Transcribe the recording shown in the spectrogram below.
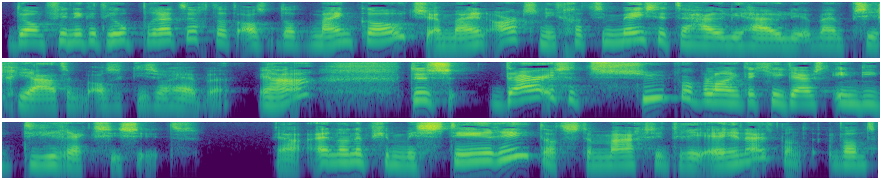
dan vind ik het heel prettig dat, als, dat mijn coach en mijn arts niet gaat mee zitten huilie huilen. Mijn psychiater, als ik die zou hebben. Ja? Dus daar is het super belangrijk dat je juist in die directie zit. Ja, en dan heb je mysterie, dat is de magische drie-eenheid. Want, want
